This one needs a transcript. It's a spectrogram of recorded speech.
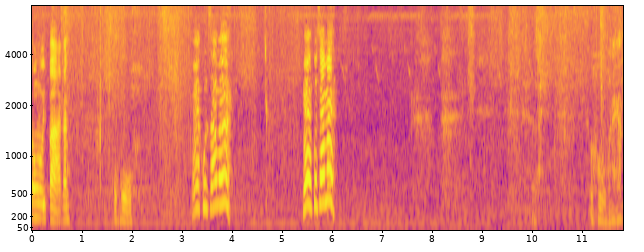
ต้องลุยป่ากัน โอ้โหมาคุณสามมามาคุณสามมาโอ้โหนะครับ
